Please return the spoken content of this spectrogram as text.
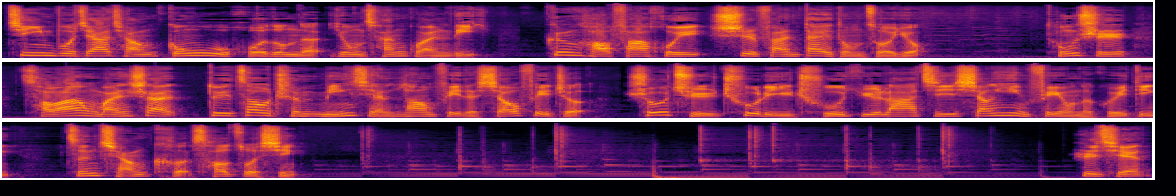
进一步加强公务活动的用餐管理，更好发挥示范带动作用。同时，草案完善对造成明显浪费的消费者收取处理厨余垃圾相应费用的规定，增强可操作性。日前，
